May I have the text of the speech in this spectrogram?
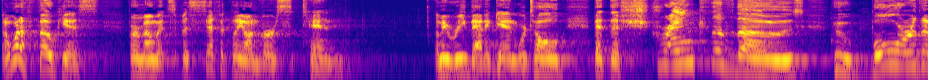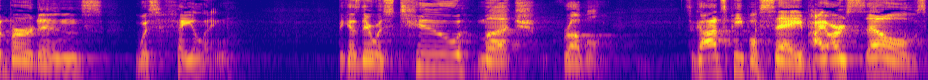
And I want to focus for a moment specifically on verse 10. Let me read that again. We're told that the strength of those who bore the burdens was failing because there was too much rubble. So God's people say, by ourselves,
